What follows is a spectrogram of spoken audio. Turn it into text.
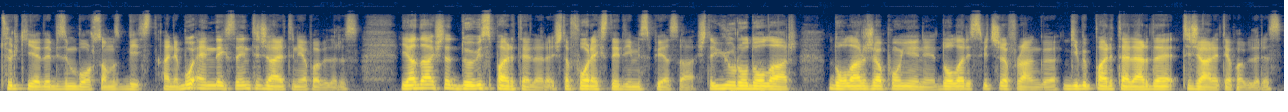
Türkiye'de bizim borsamız BIST. Hani bu endekslerin ticaretini yapabiliriz. Ya da işte döviz pariteleri, işte forex dediğimiz piyasa, işte euro dolar, dolar Japon yeni, dolar İsviçre frangı gibi paritelerde ticaret yapabiliriz.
